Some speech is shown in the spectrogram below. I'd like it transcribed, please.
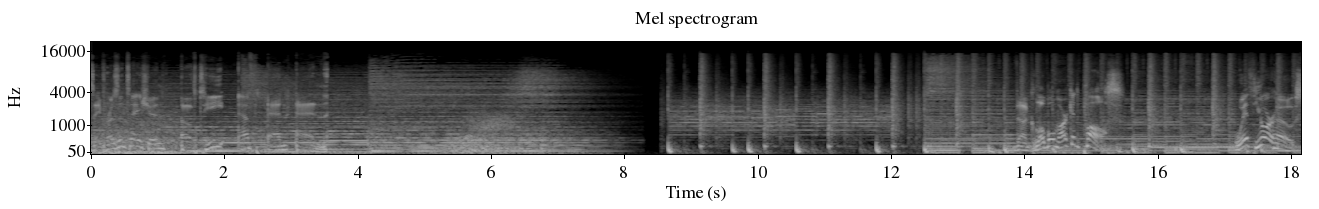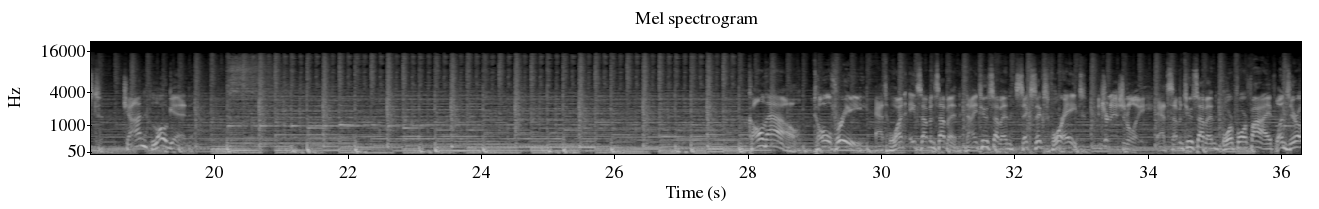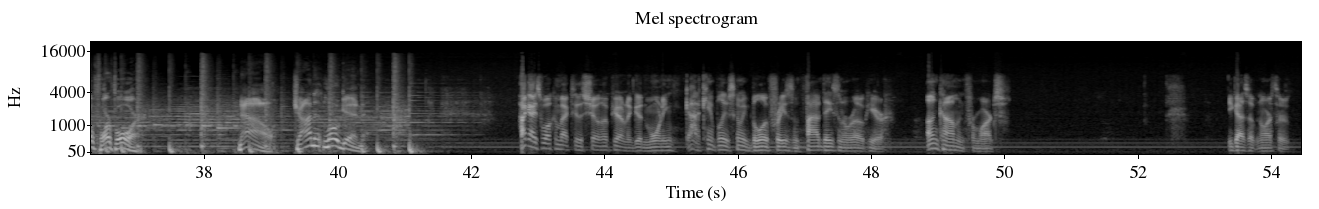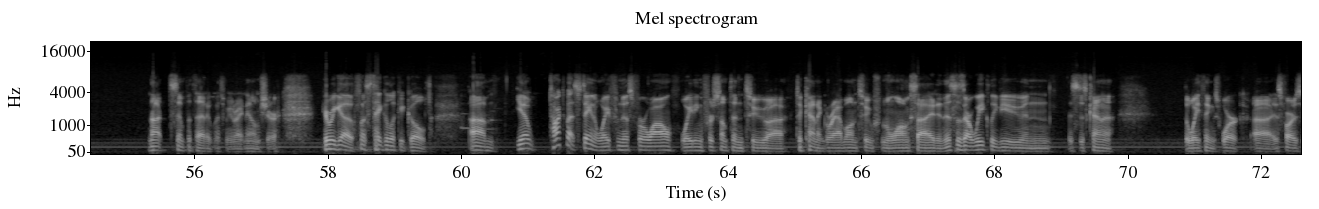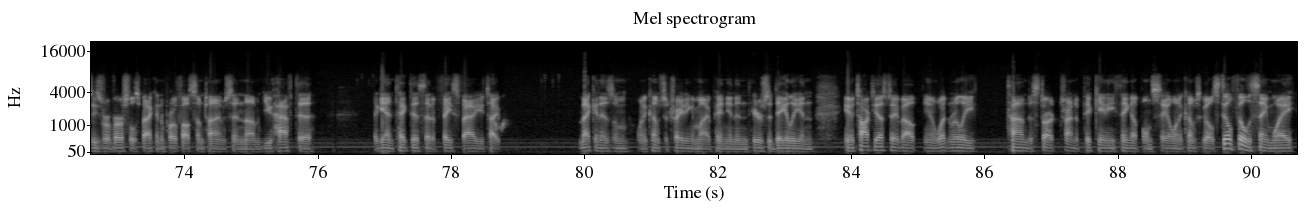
Is a presentation of TFNN. The Global Market Pulse. With your host, John Logan. Call now, toll free at 1 877 927 6648. Internationally at 727 445 1044. Now, John Logan. Hi, guys. Welcome back to the show. Hope you're having a good morning. God, I can't believe it's going to be below freezing five days in a row here. Uncommon for March. You guys up north are not sympathetic with me right now, I'm sure. Here we go. Let's take a look at gold. Um, you know, talked about staying away from this for a while, waiting for something to uh, to kind of grab onto from the long side. And this is our weekly view, and this is kind of the way things work uh, as far as these reversals back into profile sometimes. And um, you have to, again, take this at a face value type mechanism when it comes to trading, in my opinion. And here's the daily. And you know, talked yesterday about you know wasn't really time to start trying to pick anything up on sale when it comes to gold. Still feel the same way.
